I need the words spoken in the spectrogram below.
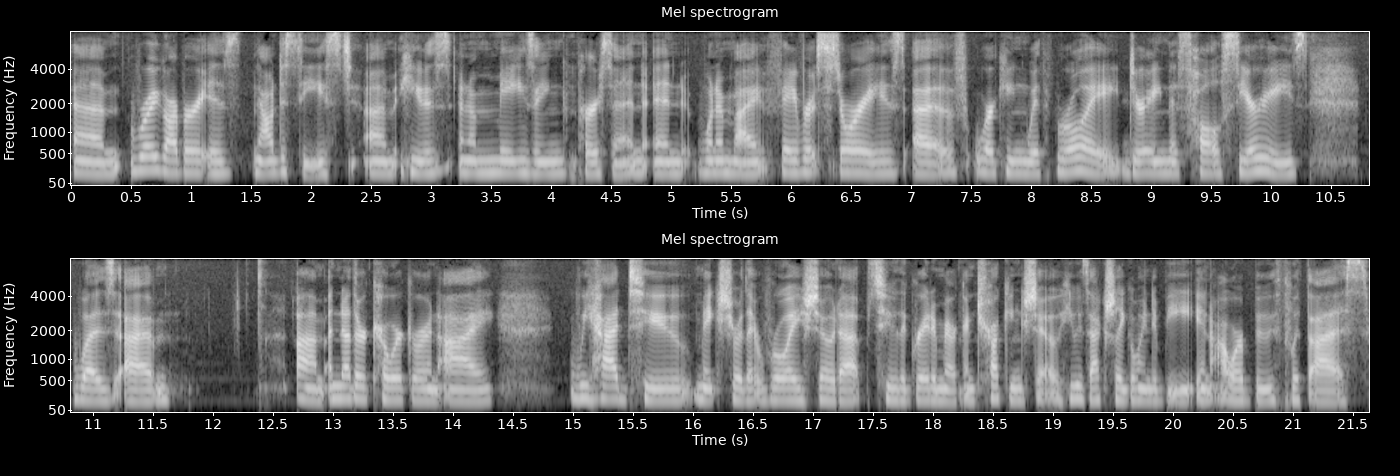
Um, Roy Garber is now deceased. Um, he was an amazing person. And one of my favorite stories of working with Roy during this whole series was um, um, another coworker and I. We had to make sure that Roy showed up to the Great American Trucking Show. He was actually going to be in our booth with us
